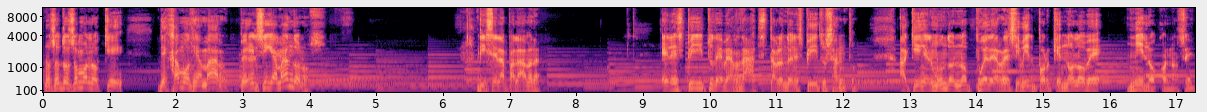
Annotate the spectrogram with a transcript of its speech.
Nosotros somos los que dejamos de amar, pero Él sigue amándonos. Dice la palabra, el Espíritu de verdad, está hablando del Espíritu Santo, a quien el mundo no puede recibir porque no lo ve ni lo conoce.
